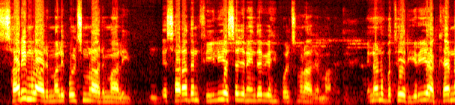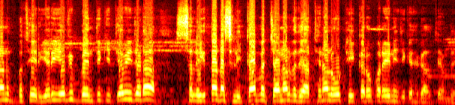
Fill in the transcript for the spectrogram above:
ਸਾਰੀ ਮੁਲਾਜ਼ਮਾਂ ਵਾਲੀ ਪੁਲਿਸ ਮੁਲਾਜ਼ਮਾਂ ਵਾਲੀ ਇਹ ਸਾਰਾ ਦਿਨ ਫੀਲ ਹੀ ਇਸੇ 'ਚ ਰਹਿੰਦੇ ਵੀ ਅਸੀਂ ਪੁਲਿਸ ਮੁਲਾਜ਼ਮ ਆ। ਇਹਨਾਂ ਨੂੰ ਬਥੇਰੀ ਵਾਰੀ ਆਖਿਆ ਇਹਨਾਂ ਨੂੰ ਬਥੇਰੀ ਵਾਰੀ ਇਹ ਵੀ ਬੇਨਤੀ ਕੀਤੀ ਆ ਵੀ ਜਿਹੜਾ ਸਲੀਕ ਤੁਹਾਡਾ ਸਲੀਕਾ ਬੱਚਾ ਨਾਲ ਵਿਦਿਆਰਥੀ ਨਾਲ ਉਹ ਠੀਕ ਕਰੋ ਪਰ ਇਹ ਨਹੀਂ ਜੀ ਕਿਸੇ ਗੱਲ ਤੇ ਆਉਂਦੇ।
